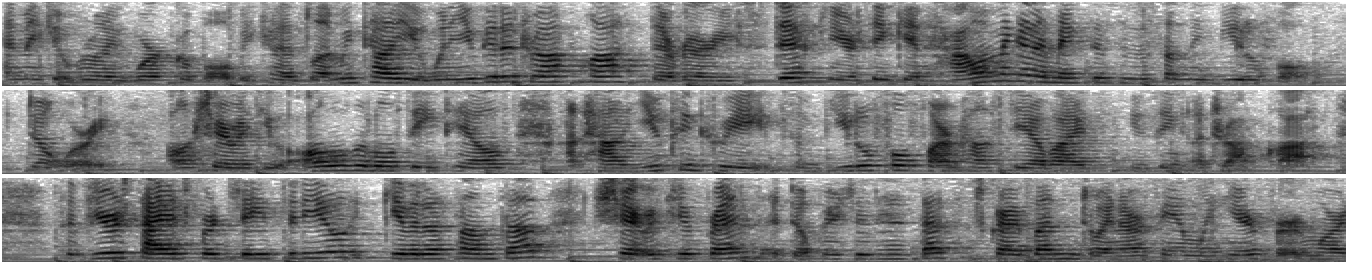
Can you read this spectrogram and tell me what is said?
and make it really workable because let me tell you, when you get a drop cloth, they're very stiff and you're thinking, how am I gonna make this into something beautiful? Don't worry, I'll share with you all the little details on how you can create some beautiful farmhouse DIYs using a drop cloth. So if you're excited for today's video, give it a thumbs up, share it with your friends, and don't forget to hit that subscribe button join our family here for more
